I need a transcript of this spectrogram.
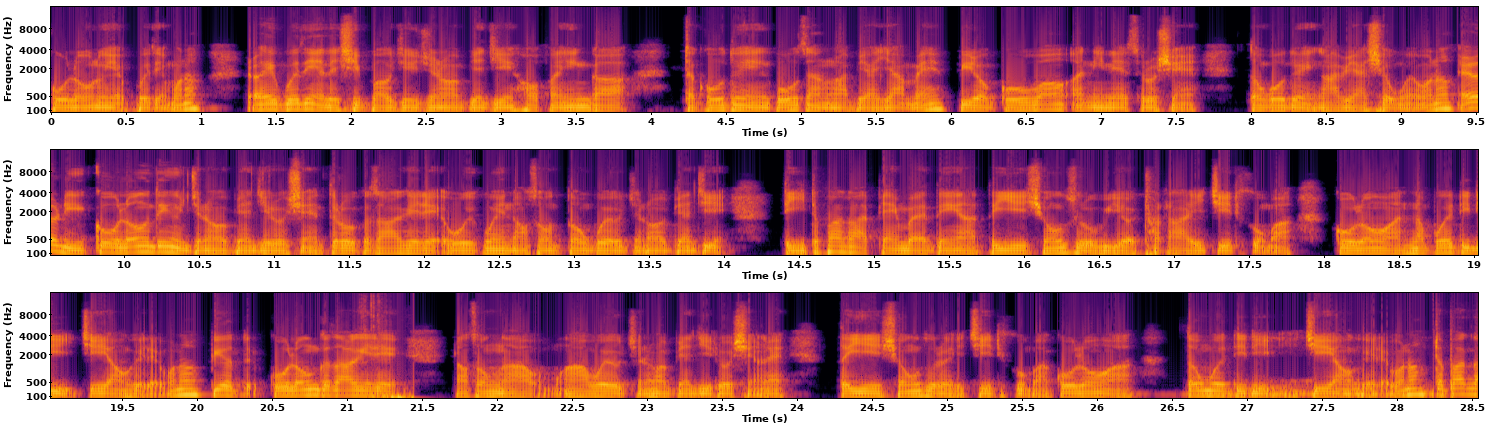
ကိုလုံးတို့ရဲ့ပွဲစဉ်ပေါ့နော်အဲ့တော့ဒီပွဲစဉ်ရဲ့လက်ရှိပေါက်ကြီးကျွန်တော်ပြင်ချင်းဟော်ဖန်အင်းကတကူသွင်း65ပြားရမယ်ပြီးတော့ကိုပေါင်းအနေနဲ့ဆိုလို့ရှိရင်3ကိုသွင်း5ပြားရှုံမယ်ပေါ့နော်အဲ့တော့ဒီကိုလုံးအသင်းကိုကျွန်တော်ပြန်ကြည့်လို့ရှိရင်သူတို့ကစားခဲ့တဲ့အဝေးကွင်းနောက်ဆုံး3ပွဲကိုကျွန်တော်ပြန်ကြည့်ဒီတစ်ဖက်ကပြိုင်ပွဲအသင်းကတည်ရရှုံးဆိုပြီးတော့ထွက်ထားရေးကြီးတခုမှာကိုလုံးကနှစ်ပွဲတိတိကြေးအောင်ခဲ့တယ်ပေါ့နော်ပြီးတော့ကိုလုံးကစားခဲ့တဲ့နောက်ဆုံး5 5ပွဲကိုကျွန်တော်ပြန်ကြည့်လို့ရှိရင်လည်းတည်ရရှုံးဆိုတဲ့အကြီးတခုမှာကိုလုံးကသုံးပွဲတိတိကြေးအောင်ခဲ့တယ်ပေါ့နော်တစ်ဖက်က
